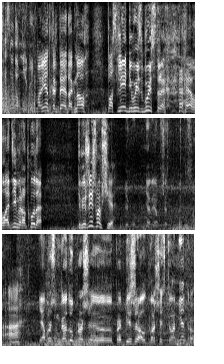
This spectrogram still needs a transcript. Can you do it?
Сейчас это многие. Момент, когда я догнал последнего из быстрых. Владимир, откуда? Ты бежишь вообще? Бегу. Нет, я сейчас. А, Я в прошлом году прош- э, пробежал 26 километров,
